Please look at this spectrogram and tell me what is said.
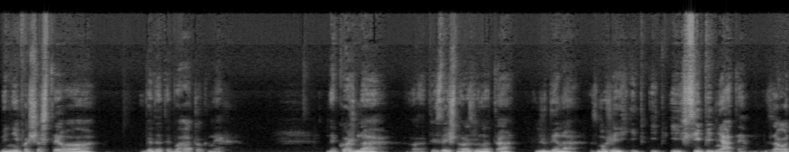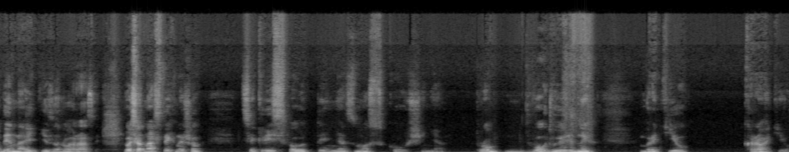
Мені пощастило видати багато книг. Не кожна е, фізично розвинута людина зможе їх і, і, і всі підняти за один, навіть і за два рази. І ось одна з тих книжок це крізь павутиння з Московщини про двох двоюрідних братів кратів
